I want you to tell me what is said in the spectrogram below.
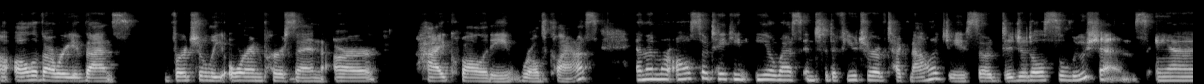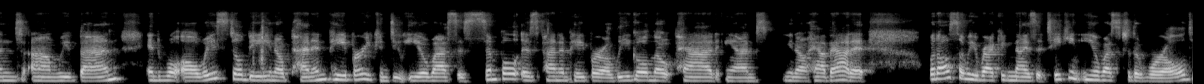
uh, all of our events, virtually or in person, are high quality, world class. And then we're also taking EOS into the future of technology, so digital solutions. And um, we've been and will always still be, you know, pen and paper. You can do EOS as simple as pen and paper, a legal notepad, and, you know, have at it. But also, we recognize that taking EOS to the world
